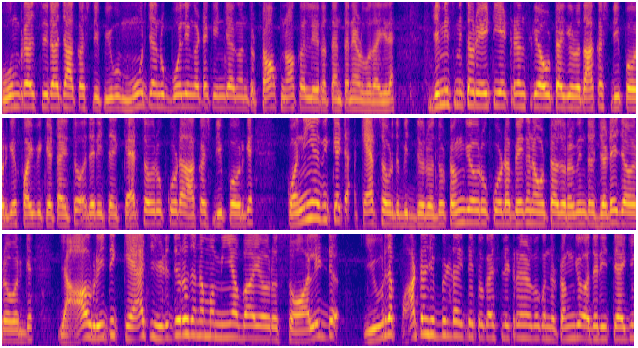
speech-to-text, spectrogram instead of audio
ಬೂಮ್ರಾ, ಸಿರಾಜ್, ಆಕಾಶ್ ದೀಪ್ ಇವು ಮೂರು ಜನರು ಬೌಲಿಂಗ್ ಅಟ್ಯಾಕ್ ಇಂಡಿಯಾಗಂತೂ ಟಾಪ್ ನಾಕ್ ಅಲ್ಲಿ ಇರುತ್ತೆ ಅಂತಾನೆ ಹೇಳ್ಬೋದಾಗಿದೆ. ಜೆಮಿ ಸ್ಮಿತ್ ಅವರು ಏಯ್ಟಿ ಏಟ್ ರನ್ಸ್ಗೆ ಔಟ್ ಆಗಿರೋದು. ಆಕಾಶ್ ದೀಪ್ ಅವರಿಗೆ ಫೈವ್ ವಿಕೆಟ್ ಆಯಿತು. ಅದೇ ರೀತಿ ಕ್ಯಾರ್ಸ್ ಅವರು ಕೂಡ ಆಕಾಶ್ ದೀಪ್ ಅವರಿಗೆ ಕೊನೆಯ ವಿಕೆಟ್ ಕ್ಯಾರ್ಸ್ ಅವ್ರದ್ದು ಬಿದ್ದಿರೋದು. ಟೊಂಗಿ ಅವರು ಕೂಡ ಬೇಗನೆ ಔಟ್ ಆದ್ರು. ರವೀಂದ್ರ ಜಡೇಜಾ ಅವರವರಿಗೆ ಯಾವ ರೀತಿ ಕ್ಯಾಚ್ ಹಿಡಿದಿರೋದು ನಮ್ಮ ಮಿಯಾಬಾಯಿ ಅವರು. ಸಾಲಿಡ್ ಇವ್ರದ್ದು ಪಾರ್ಟ್ನರ್ಶಿಪ್ ಬಿಲ್ಡ್ ಆಯ್ತಾಯ್ತು ಗೈಸ್ ಲಿಟ್ರ್ ಹೇಳ್ಬೇಕು ಅಂದ್ರೆ ಟಂಗ್ಯು ಅದೇ ರೀತಿಯಾಗಿ.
